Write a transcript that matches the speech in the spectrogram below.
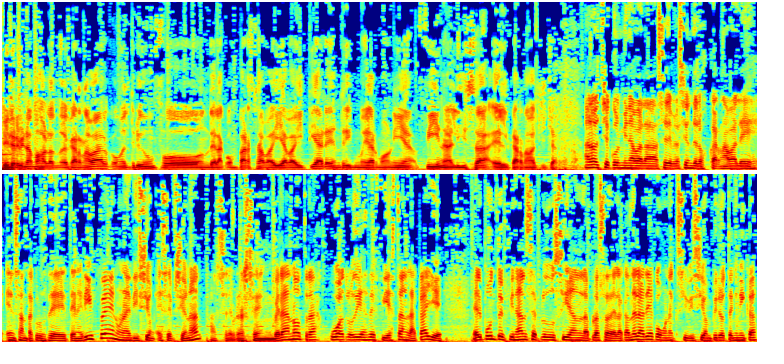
Y terminamos hablando de carnaval con el triunfo de la comparsa Bahía Baitiare en ritmo y armonía. Finaliza el carnaval chicharra. Anoche culminaba la celebración de los carnavales en Santa Cruz de Tenerife en una edición excepcional al celebrarse en verano tras cuatro días de fiesta en la calle. El punto y final se producía en la Plaza de la Candelaria con una exhibición pirotécnica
